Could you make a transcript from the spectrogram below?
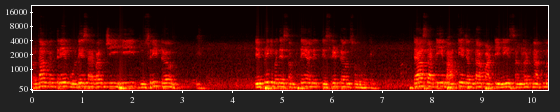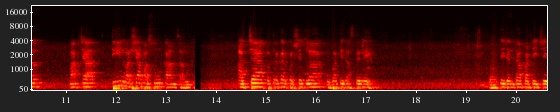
प्रधानमंत्री मोदी साहेबांची ही दुसरी टर्म एप्रिलमध्ये संपते आणि तिसरी टर्म सुरू होते. त्यासाठी भारतीय जनता पार्टीने संघटनात्मक मागच्या तीन वर्षापासून काम चालू केले. आजच्या पत्रकार परिषदेला उभातीत असलेले भारतीय जनता पार्टीचे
